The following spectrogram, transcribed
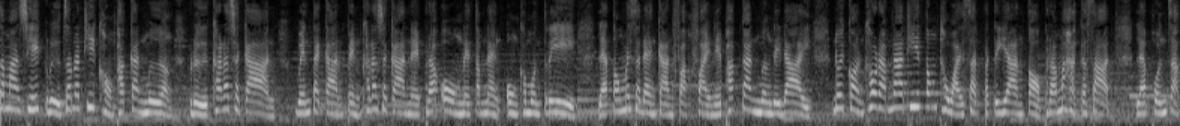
สมาชิกหรือเจ้าหน้าที่ของพรรคการเมือง หรือข้าราชการ เว้นแต่การเป็นข้าราชการในพระองค์ในตำแหน่งองคมนตรี และต้องไม่แสดงการฝักใฝ่ในพักการเมืองใด ๆ โดยก่อนเข้ารับหน้าที่ต้องถวายสัตย์ปฏิญาณต่อพระมหากษัตริย์ และพ้นจาก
